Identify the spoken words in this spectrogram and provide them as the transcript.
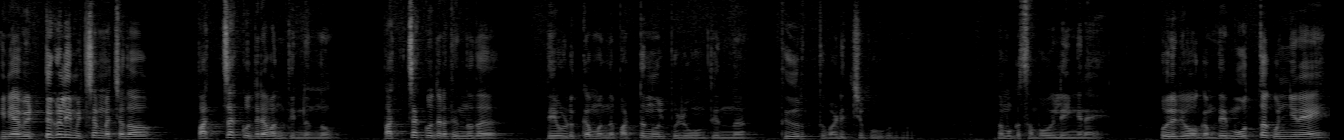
ഇനി ആ വെട്ടുകിളി മിച്ചം വെച്ചതോ? പച്ചക്കുതിര വന്ന് തിന്നുന്നു. പച്ചക്കുതിര തിന്നത് ദേ ഒടുക്കം വന്ന് പട്ടുനൂൽ പുഴുവും തിന്ന് തീർത്ത് വടിച്ചു പോകുന്നു. നമുക്ക് സംഭവമില്ല ഇങ്ങനെ? ഒരു രോഗം. ദേ മൂത്ത കുഞ്ഞിനെ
